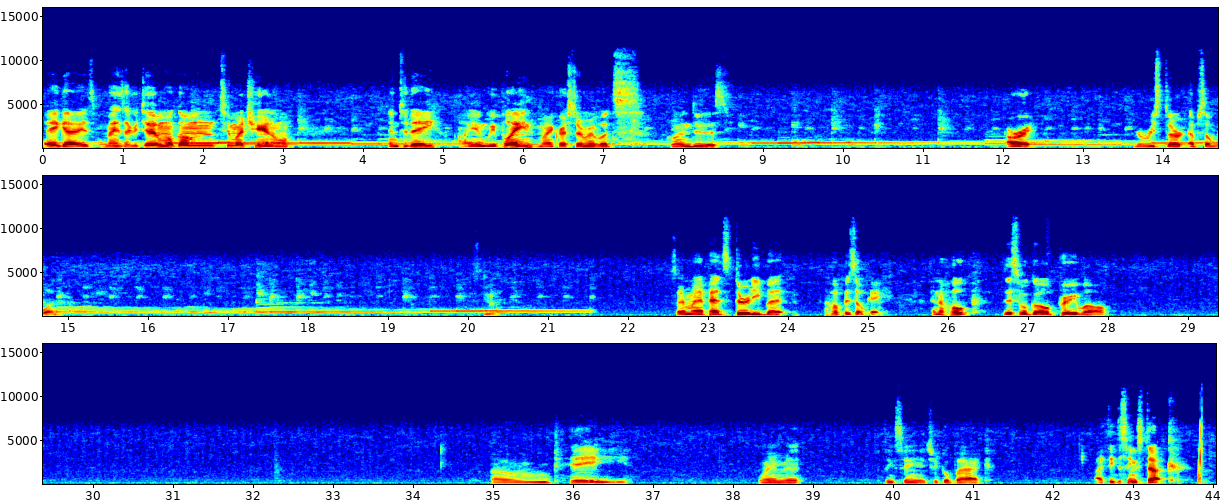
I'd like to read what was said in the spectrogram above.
Hey guys, my name is Agri2 and welcome to my channel. And today I am going to be playing Minecraft Server. Let's go and do this. Alright. Gonna restart episode 1. Let's do it. Sorry my iPad's dirty, but I hope it's okay. And I hope this will go pretty well. Okay. Wait a minute. I think saying it should go back. I think this thing's stuck.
